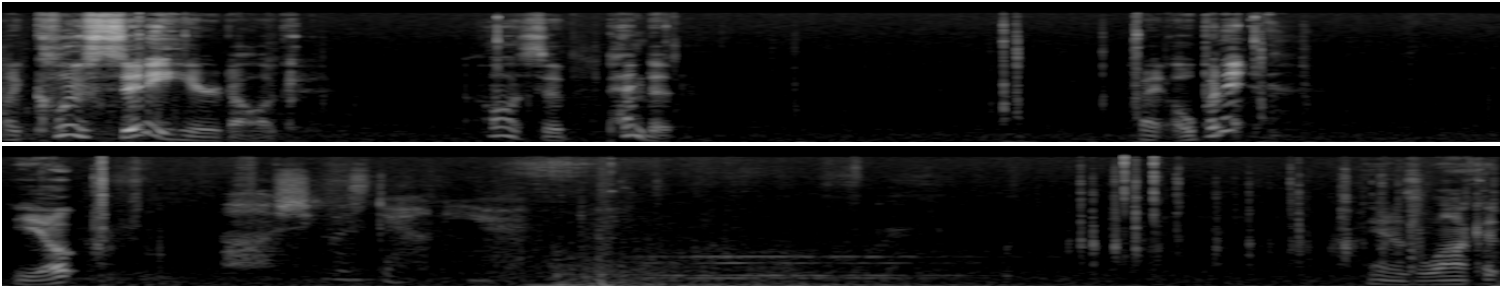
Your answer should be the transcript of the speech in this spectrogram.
Like Clue City here, dog. Oh, it's a pendant. Can I open it? Yep. Oh, she was down here. And his locket.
